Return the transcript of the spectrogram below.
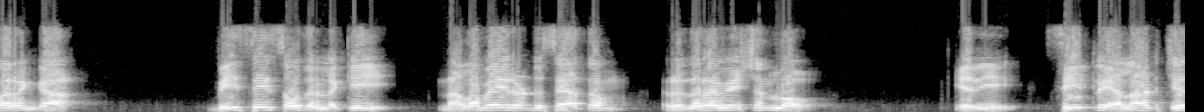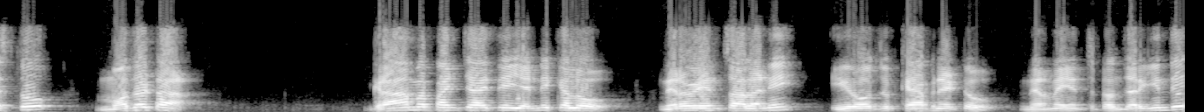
పరంగా బీసీ సోదరులకి నలభై రెండు శాతం రిజర్వేషన్లో ఇది సీట్లు అలాట్ చేస్తూ మొదట గ్రామ పంచాయతీ ఎన్నికలు నిర్వహించాలని ఈరోజు కేబినెట్ నిర్ణయించడం జరిగింది.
